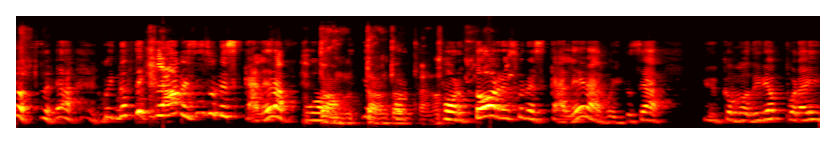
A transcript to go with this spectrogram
O sea, güey, no te claves, es una escalera. Por, por, por Thor es una escalera, güey. O sea, como dirían por ahí,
